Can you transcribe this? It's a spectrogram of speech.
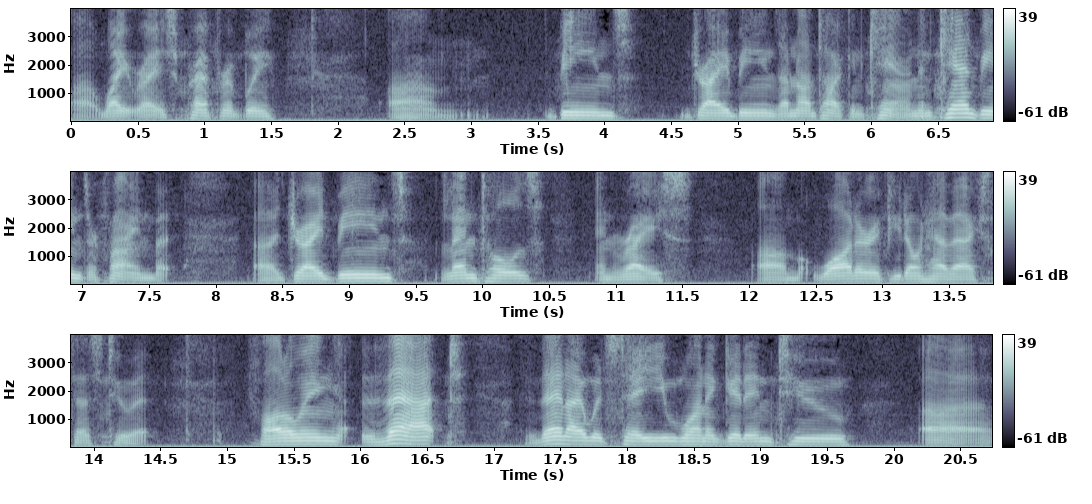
uh, white rice preferably, um, beans, dry beans. I'm not talking canned, and canned beans are fine, but uh, dried beans, lentils, and rice. Um, water if you don't have access to it. Following that, then I would say you want to get into uh,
